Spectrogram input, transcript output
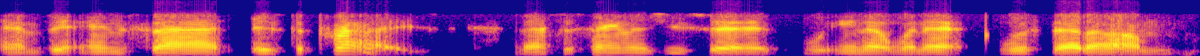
and the inside is the prize. That's the same as you said, you know, when that with that um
